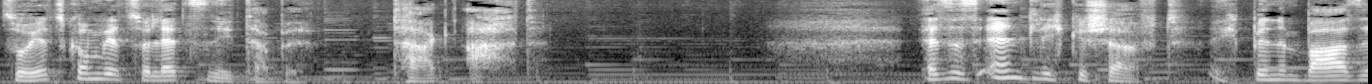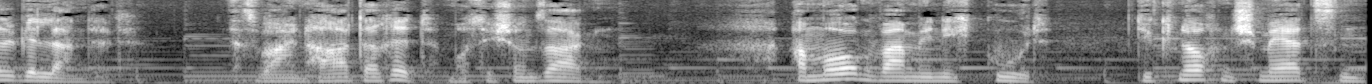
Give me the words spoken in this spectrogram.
So, jetzt kommen wir zur letzten Etappe, Tag 8. Es ist endlich geschafft. Ich bin in Basel gelandet. Es war ein harter Ritt, muss ich schon sagen. Am Morgen war mir nicht gut. Die Knochen schmerzten,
